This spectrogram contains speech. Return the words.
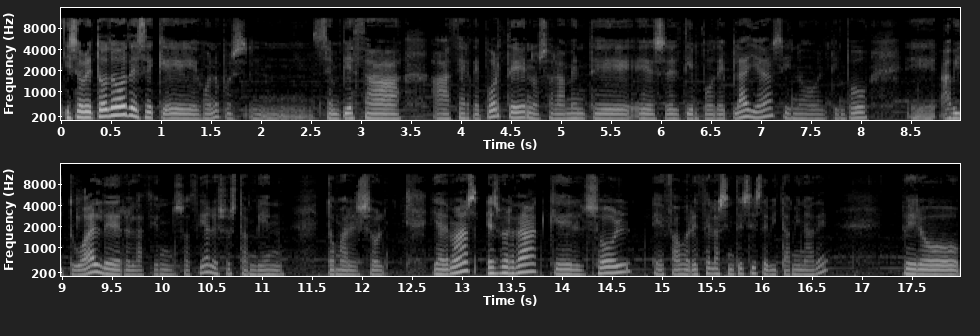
y sobre todo desde que bueno pues mm, se empieza a hacer deporte no solamente es el tiempo de playa sino el tiempo eh, habitual de relación social eso es también tomar el sol y además es verdad que el sol eh, favorece la síntesis de vitamina D pero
